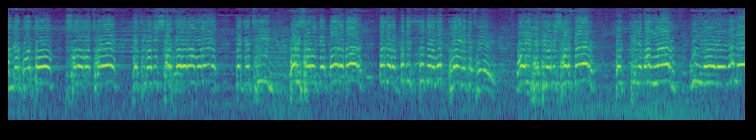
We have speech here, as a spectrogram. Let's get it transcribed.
আমরা গত ষোলো বছরে প্রতিবাদী সরকারের আমলে দেখেছি, বরিশালকে বারবার তাদের প্রতিশ্রুতির মধ্যেই রেখেছে। ওই ফেসিবাদী সরকার দক্ষিণ বাংলার উন্নয়নের নামে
